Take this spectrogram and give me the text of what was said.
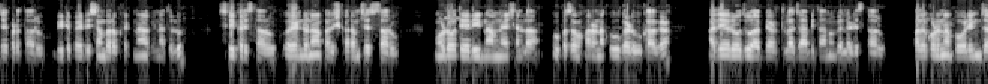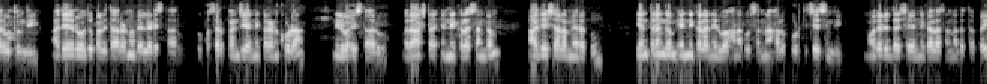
చేపడతారు. వీటిపై డిసెంబర్ ఒకటిన వినతులు స్వీకరిస్తారు. రెండున పరిష్కారం చేస్తారు. మూడో తేదీ నామినేషన్ల ఉపసంహరణకు గడువు కాగా అదే రోజు అభ్యర్థుల జాబితాను వెల్లడిస్తారు. పదకొండున పోలింగ్ జరుగుతుంది. అదే రోజు ఫలితాలను వెల్లడిస్తారు. ఉప సర్పంచ్ ఎన్నికలను కూడా నిర్వహిస్తారు. రాష్ట్ర ఎన్నికల సంఘం ఆదేశాల మేరకు యంత్రాంగం ఎన్నికల నిర్వహణకు సన్నాహాలు పూర్తి చేసింది. మొదటి దశ ఎన్నికల సన్నద్ధతపై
